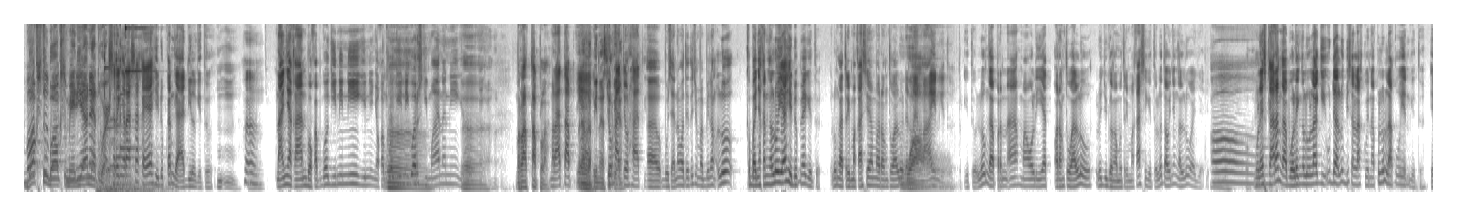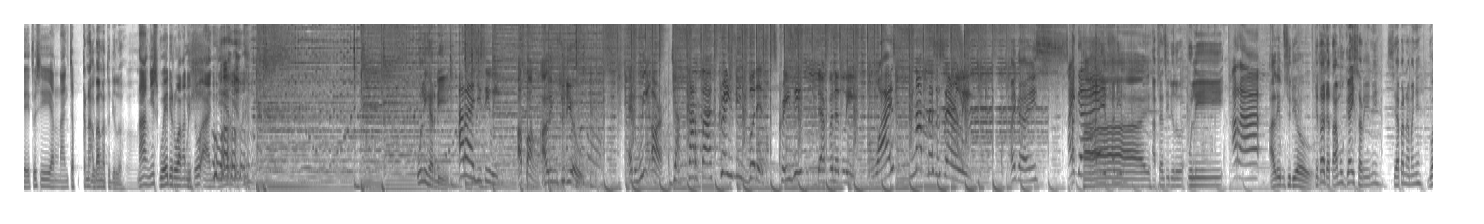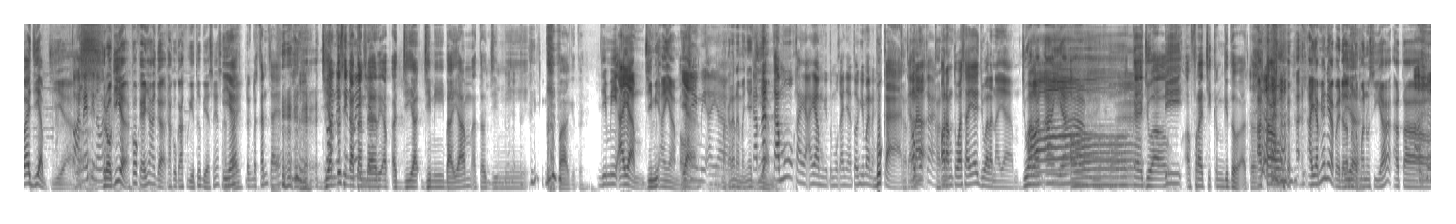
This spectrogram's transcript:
Box to Box Media Network. Sering ngerasa kayak hidup kan gak adil gitu. Nanya kan, bokap gue gini nih, gini, nyokap gue gini, gue harus gimana nih gitu. Meratap lah. Meratap, Meratapi ya, nasib curhat ya. curhat. Eh, Bu Sena waktu itu cuma bilang, lu kebanyakan ngeluh ya hidupnya gitu. Lu nggak terima kasih sama orang tua lu dan Wow. lain-lain gitu. Gitu. Lu nggak pernah mau lihat orang tua lu, lu juga nggak mau terima kasih gitu. Lu taunya ngeluh aja. Gitu. Oh. Mulai sekarang nggak boleh ngeluh lagi. Udah lu bisa lakuin apa lu lakuin gitu. Ya itu sih yang nancep. Kena gitu. banget tuh di lo. Nangis gue di ruangan itu anjir gitu. Uli Herdi. Ara Haji Siwi. Apang Alim Studio. And we are Jakarta Crazy Buddhists. Crazy? Definitely. Wise? Not necessarily. Hai guys. Hai guys. Hai. Absensi dulu. Uli. Ara. Alim Studio. Kita ada tamu guys hari ini. Siapa namanya? Gue ajiam. Iya. Kok aneh sih namanya? Grogi ya? Kok kayaknya agak kaku-kaku gitu biasanya santai. Iya, deg-degan saya. Jiam tuh singkatan Jiam. dari Jia- Jimmy Bayam atau Jimmy apa gitu. Jimmy Ayam. Jimmy Ayam. Iya. Jimmy ayam. Makanya namanya Karena Jiam. kamu kayak ayam gitu mukanya atau gimana? Bukan, Oh, karena bukan. orang tua saya jualan ayam. Jualan Oh. ayam. Oh, kayak jual Di- uh, fried chicken gitu atau Atau ayamnya nih apa ya? Dalam Iya. bentuk manusia atau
